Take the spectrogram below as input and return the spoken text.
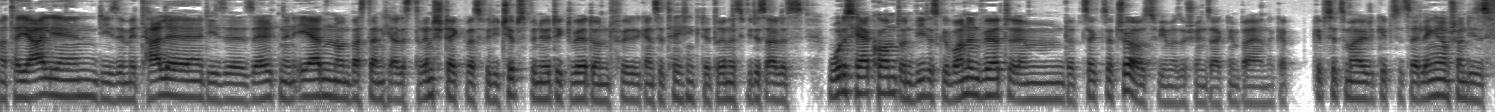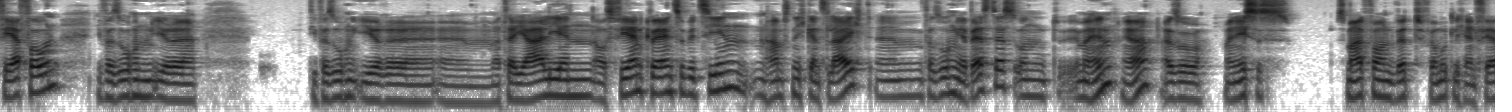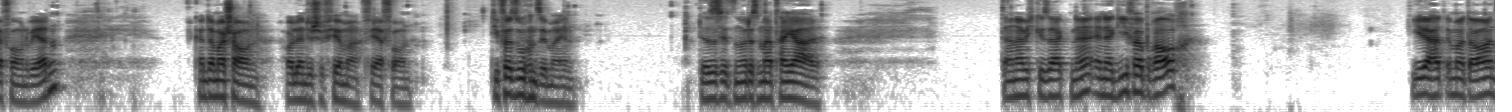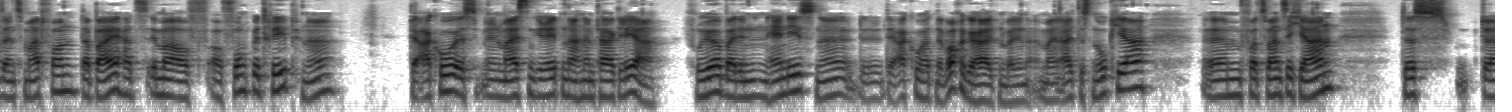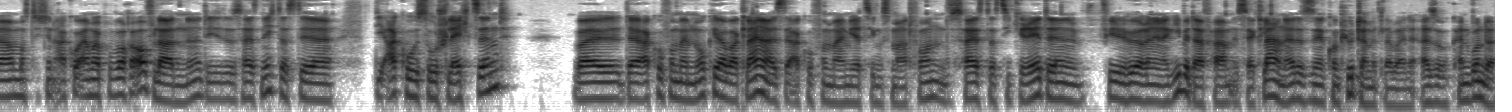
Materialien, diese Metalle, diese seltenen Erden und was da nicht alles drinsteckt, was für die Chips benötigt wird und für die ganze Technik, die da drin ist, wie das alles, wo das herkommt und wie das gewonnen wird, ähm, da zeigt es schon aus, wie man so schön sagt in Bayern. Da gibt's jetzt mal, gibt's jetzt seit längerem schon dieses Fairphone, die versuchen ihre die versuchen ihre ähm, Materialien aus fairen Quellen zu beziehen, haben es nicht ganz leicht, ähm, versuchen ihr Bestes und immerhin, ja, also mein nächstes Smartphone wird vermutlich ein Fairphone werden. Könnt ihr mal schauen. Holländische Firma, Fairphone. Die versuchen es immerhin. Das ist jetzt nur das Material. Dann habe ich gesagt, ne, Energieverbrauch. Jeder hat immer dauernd sein Smartphone dabei, hat es immer auf, auf Funkbetrieb. Ne? Der Akku ist in den meisten Geräten nach einem Tag leer. Früher bei den Handys, ne, der Akku hat eine Woche gehalten. Bei den, mein altes Nokia ähm, vor 20 Jahren, das, da musste ich den Akku einmal pro Woche aufladen. Ne? Die, das heißt nicht, dass der, die Akkus so schlecht sind, weil der Akku von meinem Nokia war kleiner als der Akku von meinem jetzigen Smartphone. Das heißt, dass die Geräte einen viel höheren Energiebedarf haben, ist ja klar. Ne? Das ist ja ein Computer mittlerweile, also kein Wunder.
